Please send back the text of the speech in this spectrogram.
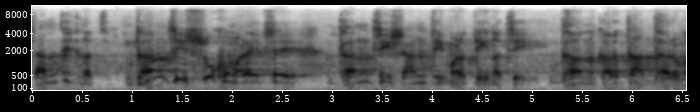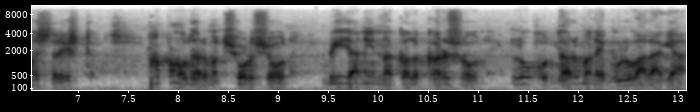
શાંતિ જ નથી. ધનથી સુખ મળે છે. ધનથી શાંતિ મળતી નથી. ધન કરતા ધર્મ શ્રેષ્ઠ આપણો ધર્મ છોડશો નહીં. બીજાની નકલ કરશો નહીં. લોકો ધર્મને ભૂલવા લાગ્યા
